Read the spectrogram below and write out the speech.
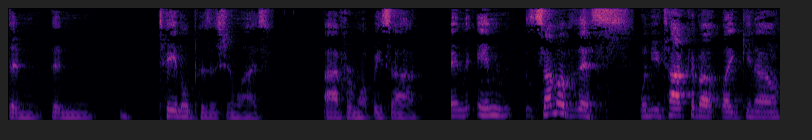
than than table position wise uh, from what we saw. And in some of this, when you talk about like you know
